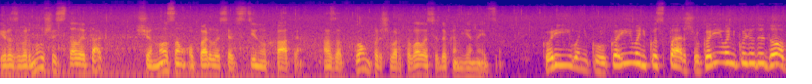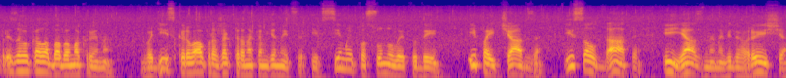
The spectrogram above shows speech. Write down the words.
і, розвернувшись, стали так, що носом оперлися в стіну хати, а задком пришвартувалися до кам'яниці. Корівоньку, корівоньку спершу, корівоньку, люди добрі, загукала баба Макрина. Водій скерував прожектора на кам'яницю, і всі ми посунули туди. І пайчадзе, і солдати, і я з ними від горища.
